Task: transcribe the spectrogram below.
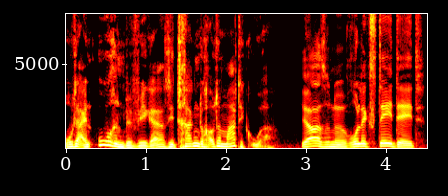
Oder ein Uhrenbeweger. Sie tragen doch Automatikuhr. Ja, so eine Rolex Day Date.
